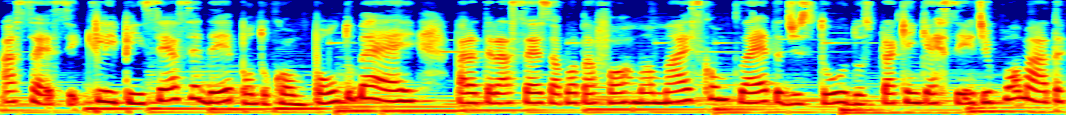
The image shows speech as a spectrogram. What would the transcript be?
acesse clippingcacd.com.br para ter acesso à plataforma mais completa de estudos para quem quer ser diplomata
